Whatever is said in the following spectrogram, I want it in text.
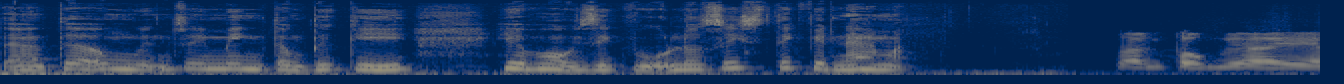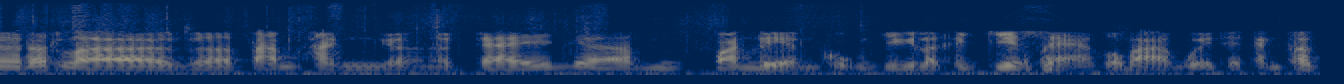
À, thưa ông Nguyễn Duy Minh, tổng thư ký Hiệp hội Dịch vụ Logistics Việt Nam ạ. Vâng, tôi rất là ờ, tán thành ờ, cái ờ, quan điểm cũng như là cái chia sẻ của bà Nguyễn Thị Thành Thực.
